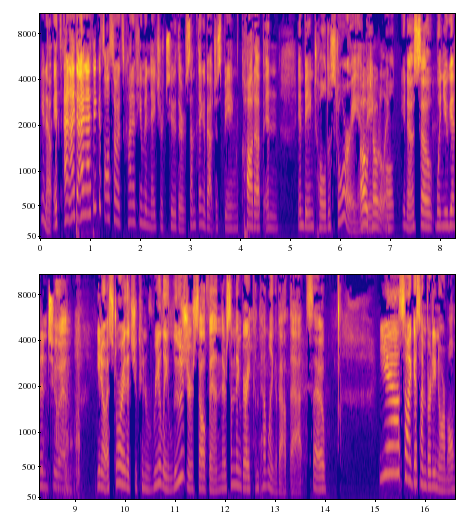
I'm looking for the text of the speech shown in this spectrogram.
you know, it's and I, and I think it's also it's kind of human nature too. There's something about just being caught up in in being told a story. And Oh, being totally. told- you know, so when you get into a you know a story that you can really lose yourself in, there's something very compelling about that. So. Yeah, so I guess I'm pretty normal.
